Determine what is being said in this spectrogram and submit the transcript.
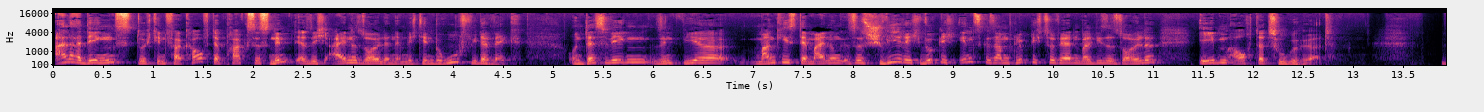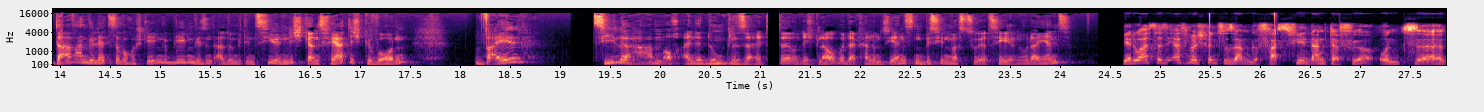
Allerdings, durch den Verkauf der Praxis nimmt er sich eine Säule, nämlich den Beruf, wieder weg. Und deswegen sind wir Monkeys der Meinung, es ist schwierig, wirklich insgesamt glücklich zu werden, weil diese Säule eben auch dazugehört. Da waren wir letzte Woche stehen geblieben. Wir sind also mit den Zielen nicht ganz fertig geworden, weil Ziele haben auch eine dunkle Seite. Und ich glaube, da kann uns Jens ein bisschen was zu erzählen, oder Jens? Ja, du hast das erstmal schön zusammengefasst. Vielen Dank dafür. Und äh,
